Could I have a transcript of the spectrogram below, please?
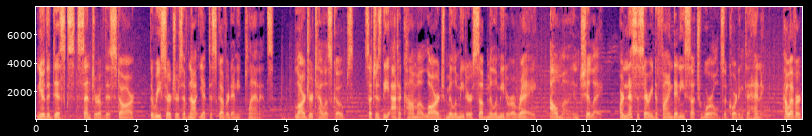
Near the disk's center of this star, the researchers have not yet discovered any planets. Larger telescopes, such as the Atacama Large Millimeter Submillimeter Array, ALMA in Chile, are necessary to find any such worlds, according to Henning. However,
